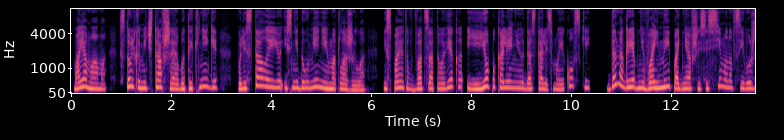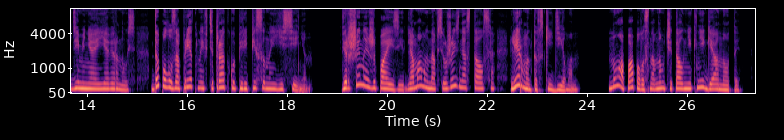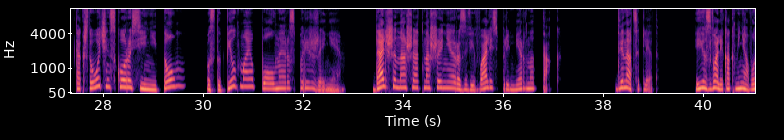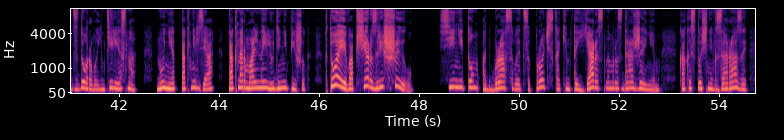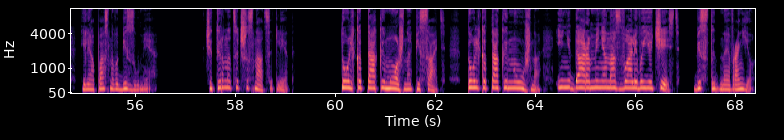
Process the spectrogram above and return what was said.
Моя мама, столько мечтавшая об этой книге, полистала ее и с недоумением отложила. Из поэтов XX века и ее поколению достались Маяковский, да на гребне войны поднявшийся Симонов с его «Жди меня, и я вернусь», да полузапретный в тетрадку переписанный Есенин. Вершиной же поэзии для мамы на всю жизнь остался Лермонтовский демон. Ну, а папа в основном читал не книги, а ноты. Так что очень скоро синий том поступил в мое полное распоряжение. Дальше наши отношения развивались примерно так. 12 лет. Ее звали как меня, вот здорово, интересно. Ну нет, так нельзя, так нормальные люди не пишут. Кто ей вообще разрешил? Синий том отбрасывается прочь с каким-то яростным раздражением, как источник заразы или опасного безумия. 14-16 лет. Только так и можно писать, только так и нужно, и недаром меня назвали в ее честь. Бесстыдное вранье.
